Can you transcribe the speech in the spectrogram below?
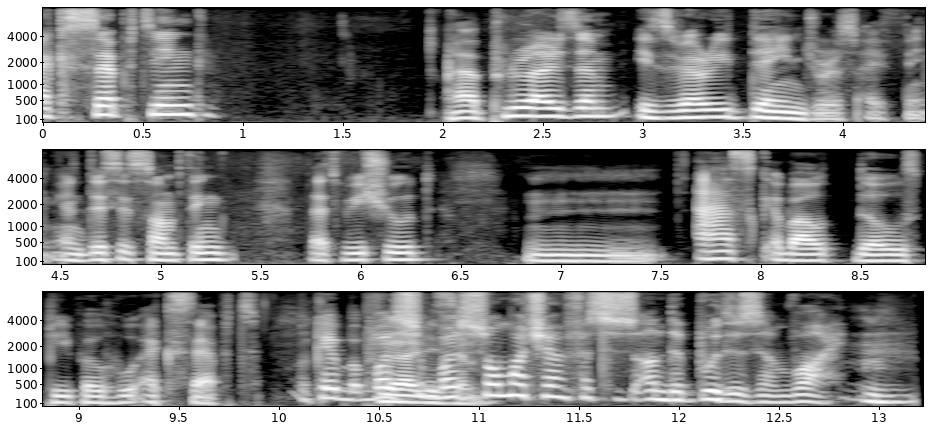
accepting uh, pluralism is very dangerous, I think. And this is something that we should mm, ask about those people who accept Okay, but, but, so, but so much emphasis on the Buddhism. Why? Mhm.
